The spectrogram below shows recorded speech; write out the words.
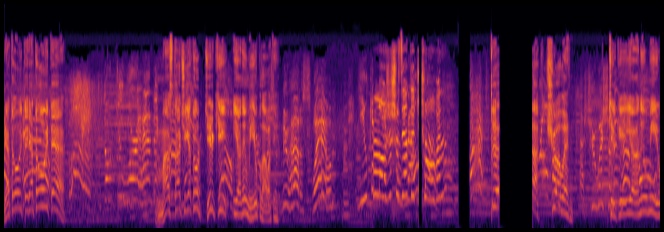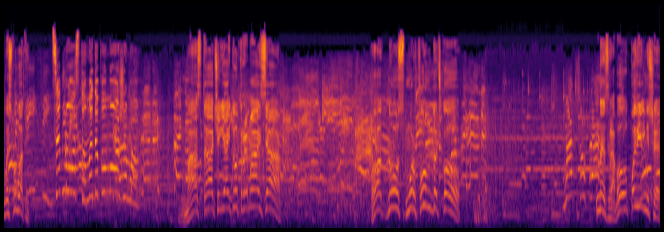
Рятуйте, рятуйте! Мастаче, я тут, тільки я не вмію плавати. Можеш взяти човен? Так, човен! Тільки я не вмію веслувати. Допоможемо. Мастаче, я йду, тримайся! Одну смурфундочку! Не зграбу, повільніше!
